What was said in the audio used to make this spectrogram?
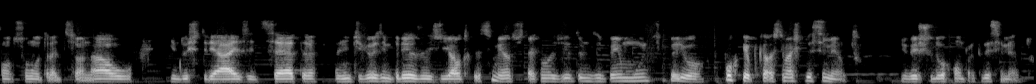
consumo tradicional, industriais, etc. A gente viu as empresas de alto crescimento, de tecnologia, ter um desempenho muito superior. Por quê? Porque elas têm mais crescimento investidor compra crescimento.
